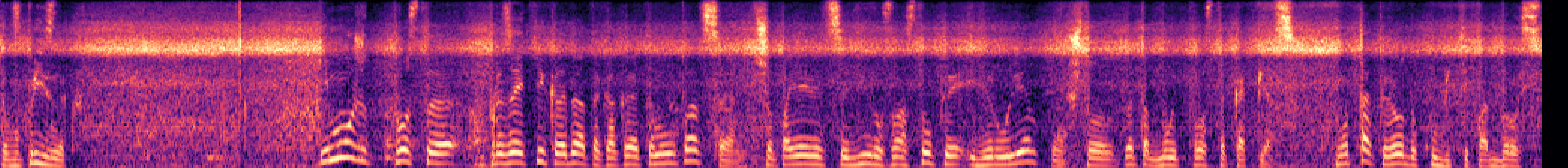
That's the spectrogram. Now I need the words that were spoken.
в признак. И может просто произойти когда-то какая-то мутация, что появится вирус настолько вирулентный, что это будет просто капец. Вот так природа кубики подбросит.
